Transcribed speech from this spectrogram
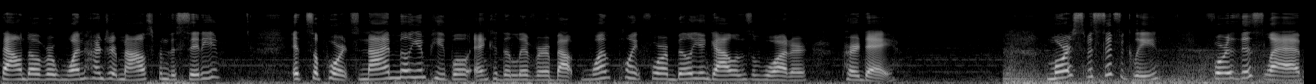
found over 100 miles from the city? It supports 9 million people and can deliver about 1.4 billion gallons of water per day. More specifically, for this lab,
